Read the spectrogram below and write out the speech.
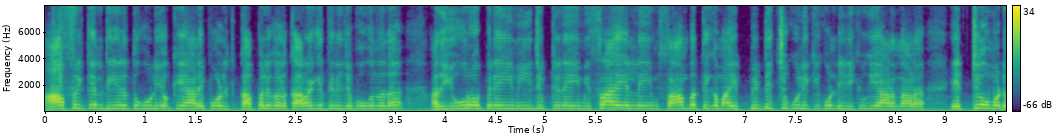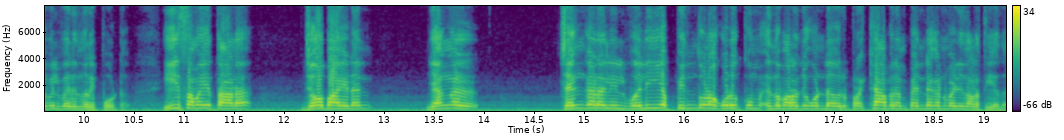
ആഫ്രിക്കൻ തീരത്തു കൂടിയൊക്കെയാണ് ഇപ്പോൾ കപ്പലുകൾ കറങ്ങി തിരിച്ചു പോകുന്നത്. അത് യൂറോപ്പിനെയും ഈജിപ്തിനെയും ഇസ്രായേലിനെയും സാമ്പത്തികമായി പിടിച്ചു കുലുക്കിക്കൊണ്ടിരിക്കുകയാണെന്നാണ് ഏറ്റവും ഒടുവിൽ വരുന്ന റിപ്പോർട്ട്. ഈ സമയത്താണ് ജോ ബൈഡൻ ഞങ്ങൾ ചെങ്കടലിൽ വലിയ പിന്തുണ കൊടുക്കും എന്ന് പറഞ്ഞുകൊണ്ട് ഒരു പ്രഖ്യാപനം പെൻഡഗൺ വഴി നടത്തിയത്.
